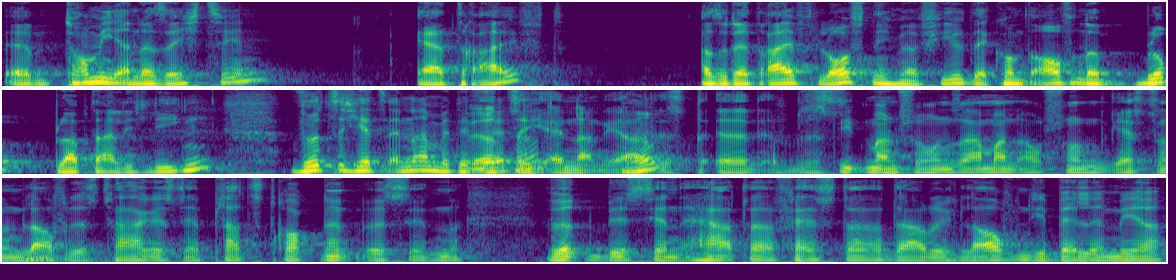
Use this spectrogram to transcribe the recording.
Ähm, Tommy an der 16, er dreift, Also der Drive läuft nicht mehr viel, der kommt auf und dann blub, bleibt er eigentlich liegen. Wird sich jetzt ändern mit dem Wird Wetter? sich ändern, ja. ja? Das, äh, das, sieht man schon, sah man auch schon gestern im Laufe des Tages. Der Platz trocknet ein bisschen, wird ein bisschen härter, fester, dadurch laufen die Bälle mehr.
